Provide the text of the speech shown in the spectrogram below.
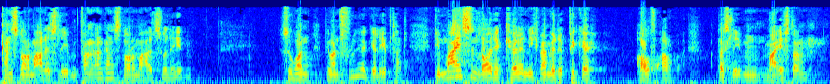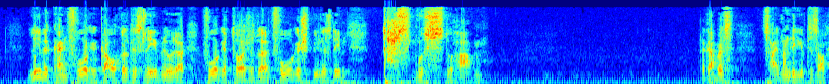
Ganz normales Leben. Fang an, ganz normal zu leben. So man, wie man früher gelebt hat. Die meisten Leute können nicht mehr mit der Picke auf das Leben meistern. Lebe kein vorgegaukeltes Leben oder vorgetäuschtes oder vorgespieltes Leben. Das musst du haben. Da gab es zeitlang, die gibt es auch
